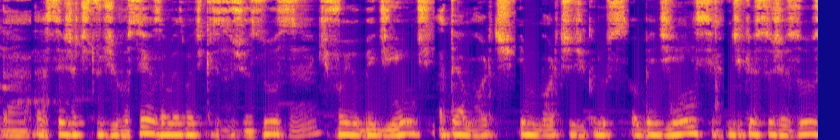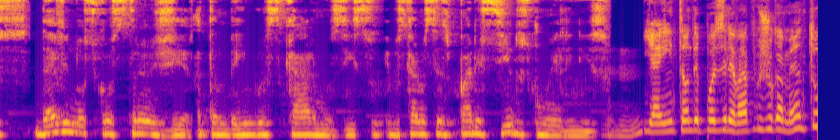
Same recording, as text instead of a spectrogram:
da, da seja a atitude de vocês, a mesma de Cristo Jesus, uhum. que foi obediente até a morte e morte de cruz. Obediência de Cristo Jesus deve nos constranger a também buscarmos isso e buscarmos ser parecidos com ele nisso. Uhum. E aí então depois ele vai pro julgamento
